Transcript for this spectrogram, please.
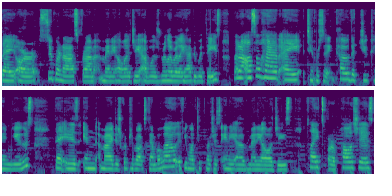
they are super nice from Maniology. I was really, really happy with these. But I also have a 10% code that you can use that is in my description box down below if you want to purchase any of Maniology's plates or polishes.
